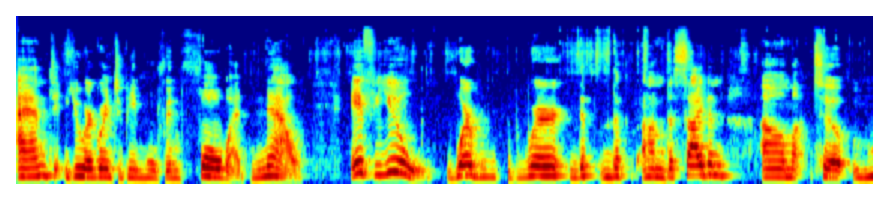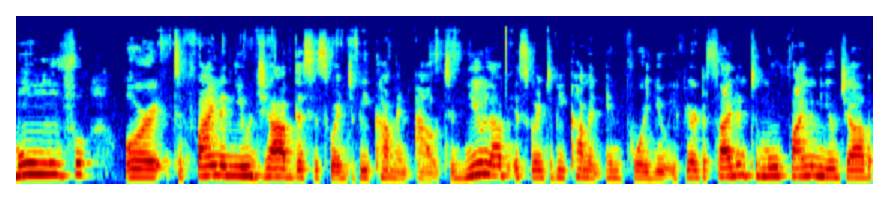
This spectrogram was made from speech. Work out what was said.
and you are going to be moving forward. Now, if you were were the, the um, deciding um, to move or to find a new job, this is going to be coming out. New love is going to be coming in for you. If you're deciding to move, find a new job,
